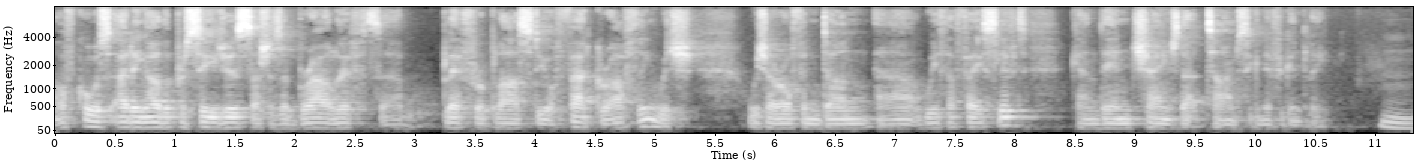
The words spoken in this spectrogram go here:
Of course, adding other procedures such as a brow lift, uh, blepharoplasty, or fat grafting, which which are often done uh, with a facelift, can then change that time significantly. Hmm.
